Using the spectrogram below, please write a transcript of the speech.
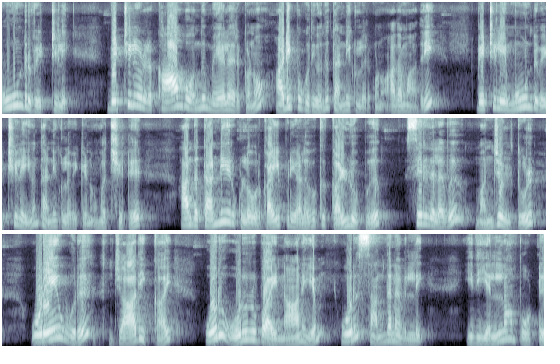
மூன்று வெற்றிலை. வெற்றிலையோட காம்பு வந்து மேலே இருக்கணும். அடிப்பகுதி வந்து தண்ணிக்குள்ளே இருக்கணும். அதை மாதிரி வெற்றிலை மூன்று வெற்றிலையும் தண்ணிக்குள்ளே வைக்கணும். வச்சுட்டு அந்த தண்ணீருக்குள்ளே ஒரு கைப்பிடி அளவுக்கு கல்லுப்பு சிறிதளவு மஞ்சள் தூள் ஒரே ஒரு ஜாதிக்காய் ஒரு ஒரு ரூபாய் நாணயம் ஒரு சந்தன வில்லை. இது எல்லாம் போட்டு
